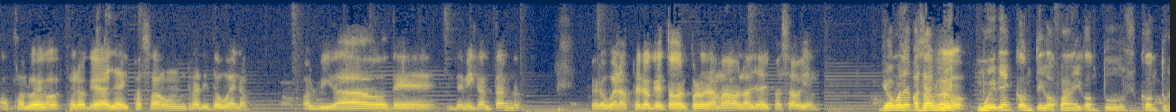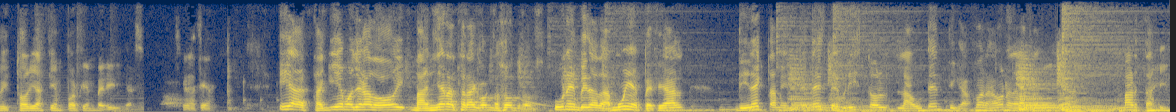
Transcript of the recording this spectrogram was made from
hasta luego. Espero que hayáis pasado un ratito bueno. Olvidaos de, de mí cantando. Pero bueno, espero que todo el programa os lo hayáis pasado bien. Yo me lo he pasado muy, muy bien contigo, Juan, y con tus, con tus historias 100% verídicas. Gracias. Y hasta aquí hemos llegado hoy. Mañana estará con nosotros una invitada muy especial, directamente desde Bristol, la auténtica faraona de la familia, Marta Hill.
